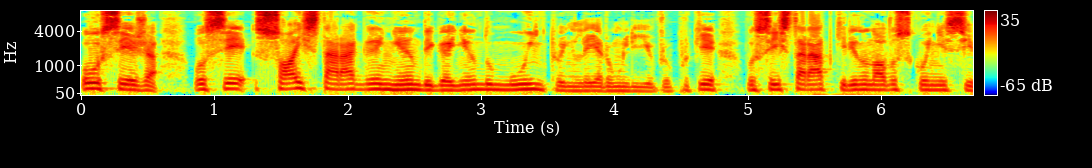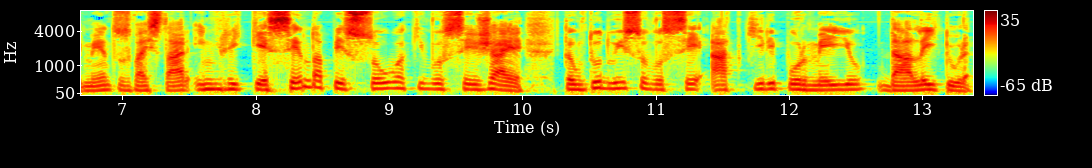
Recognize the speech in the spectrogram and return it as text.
ou seja, você só estará ganhando e ganhando muito em ler um livro, porque você estará adquirindo novos conhecimentos, vai estar enriquecendo a pessoa que você já é. Então, tudo isso você adquire por meio da leitura.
